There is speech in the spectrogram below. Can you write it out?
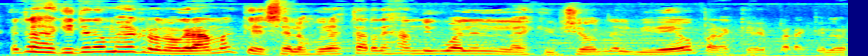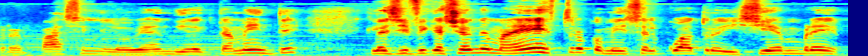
Entonces aquí tenemos el cronograma que se los voy a estar dejando igual en la descripción del video para que, para que lo repasen y lo vean directamente. Clasificación de maestro comienza el 4 de diciembre.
